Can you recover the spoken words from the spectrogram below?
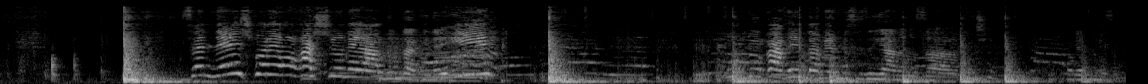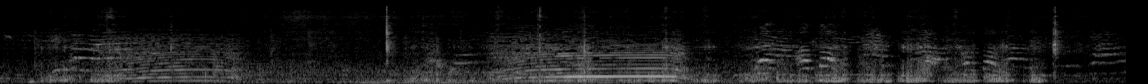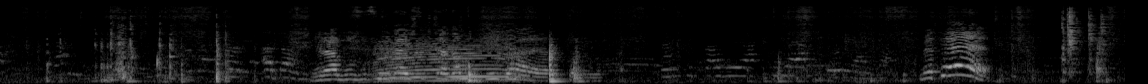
Sen ne iş görüyorsun o kaşığı ne aldın da yine? İyi. Dur dur kalkayım da ben sizin yanınıza. Getir kızım. Herhalde bu suyu da içtikçe adam mutluydu herhalde. Mete!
